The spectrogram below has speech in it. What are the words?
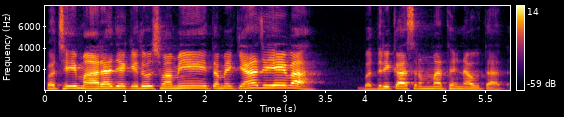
પછી મહારાજે કીધું, સ્વામી, તમે ક્યાં જઈ આવ્યા? બદ્રિકાશ્રમમાં થઈને આવતા હતા.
